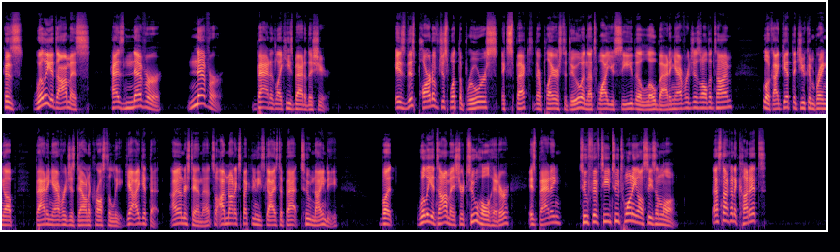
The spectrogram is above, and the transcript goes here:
Because Willie Adames has never, never batted like he's batted this year. Is this part of just what the Brewers expect their players to do, and that's why you see the low batting averages all the time? Look, I get that you can bring up batting averages down across the league. Yeah, I get that. I understand that. So I'm not expecting these guys to bat 290. But Willie Adames, your two hole hitter, is batting 215, 220 all season long. That's not going to cut it.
